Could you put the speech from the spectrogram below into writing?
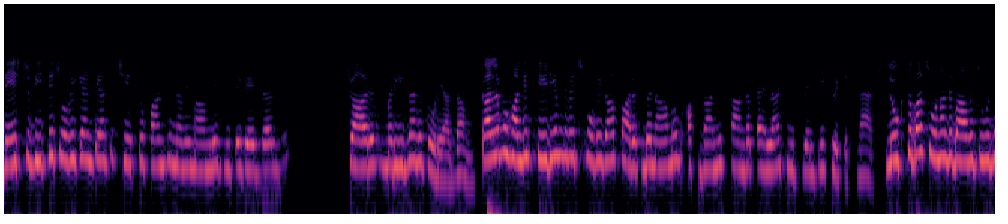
ਦੇਸ਼ 'ਚ ਬੀਤੇ 24 ਘੰਟਿਆਂ 'ਚ 605 ਨਵੇਂ ਮਾਮਲੇ ਕੀਤੇ ਗਏ ਦਰਜ ਚਾਰ ਮਰੀਜ਼ਾਂ ਨੇ ਤੋੜਿਆ ਦਮ। ਕੱਲ ਮੋਹਾਲੀ ਸਟੇਡੀਅਮ ਦੇ ਵਿੱਚ ਹੋਵੇਗਾ ਭਾਰਤ ਬਨਾਮ ਅਫਗਾਨਿਸਤਾਨ ਦਾ ਪਹਿਲਾ T20 ਕ੍ਰਿਕਟ ਮੈਚ ਲੋਕ ਸਭਾ ਚੋਣਾਂ ਦੇ ਬਾਵਜੂਦ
